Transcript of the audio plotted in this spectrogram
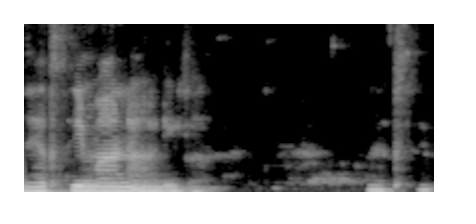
ನರಸಿಂಹ ನಾಡಿಗ. ನರಸಿಂಹ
